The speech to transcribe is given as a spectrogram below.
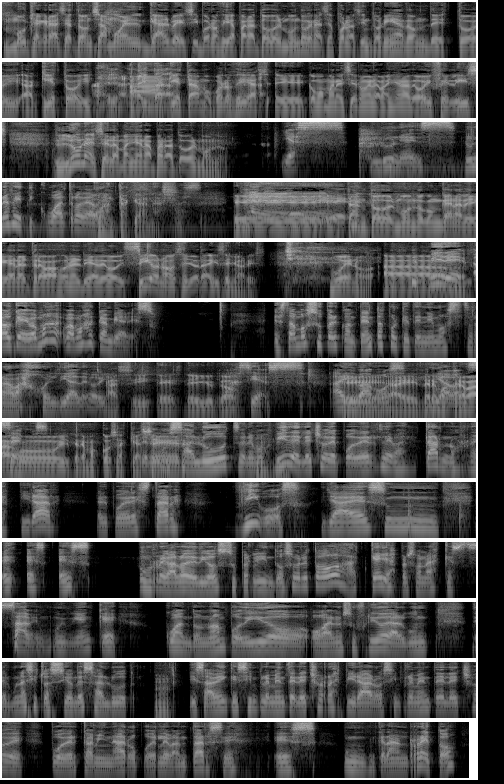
Muchas gracias, don Samuel Galvez, y buenos días para todo el mundo. Gracias por la sintonía. ¿Dónde estoy? Aquí estoy. Ahí, ahí Ah, está. aquí estamos. Buenos días. Eh, ¿Cómo amanecieron en la mañana de hoy? Feliz lunes en la mañana para todo el mundo. Yes. Lunes. Lunes 24 de abril. ¿Cuántas ganas? Así. Eh, están todo el mundo con ganas de llegar al trabajo en el día de hoy. ¿Sí o no, señoras y señores? Bueno, ah, Mire, ok, vamos a, vamos a cambiar eso. Estamos súper contentos porque tenemos trabajo el día de hoy. así es. There you go. Así es. Ahí Eh, vamos. ahí tenemos trabajo y tenemos cosas que Tenemos hacer. salud, tenemos vida. El hecho de poder levantarnos, respirar, el poder estar vivos, ya es un, es, es, es un regalo de Dios súper lindo. Sobre todo aquellas personas que saben muy bien que cuando no han podido o han sufrido de, algún, de alguna situación de salud Mm. y saben que simplemente el hecho de respirar o simplemente el hecho de poder caminar o poder levantarse es un gran reto,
